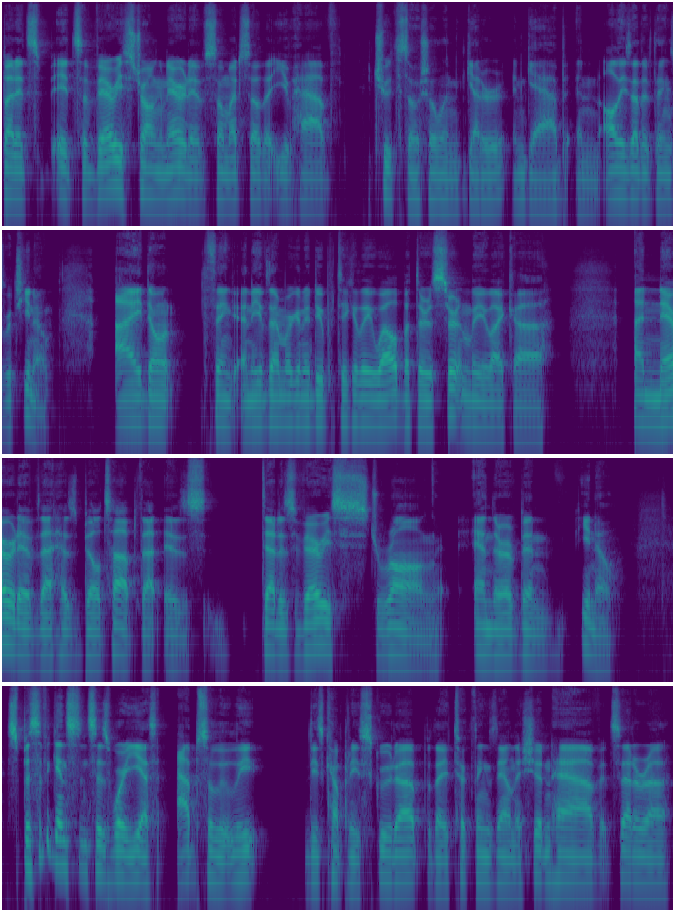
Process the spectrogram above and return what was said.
But it's it's a very strong narrative so much so that you have Truth Social and Gettr and Gab and all these other things, which, you know, I don't think any of them are going to do particularly well, but there's certainly like a a narrative that has built up that is that is very strong. And there have been, you know, specific instances where yes, absolutely these companies screwed up, they took things down they shouldn't have, etc.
